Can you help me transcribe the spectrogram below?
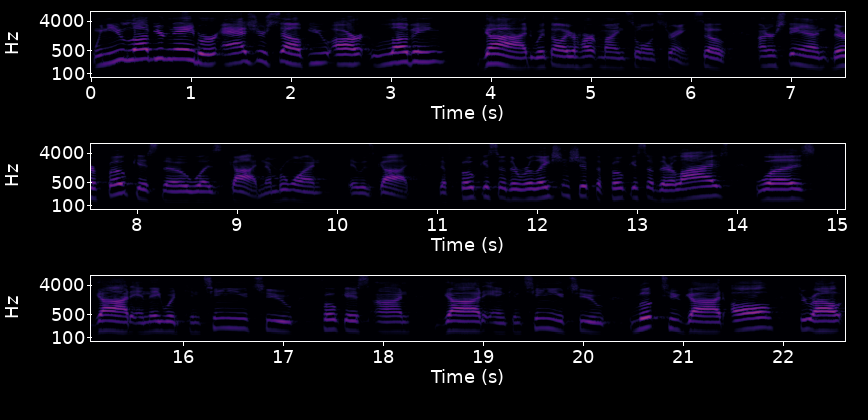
When you love your neighbor as yourself, you are loving God with all your heart, mind, soul, and strength. So understand their focus, though, was God. Number one, it was God. The focus of the relationship, the focus of their lives was God, and they would continue to focus on God and continue to look to God all throughout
